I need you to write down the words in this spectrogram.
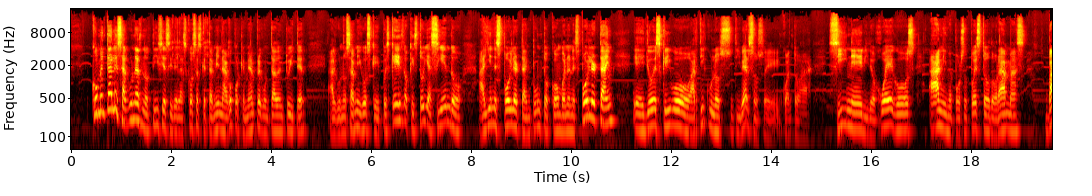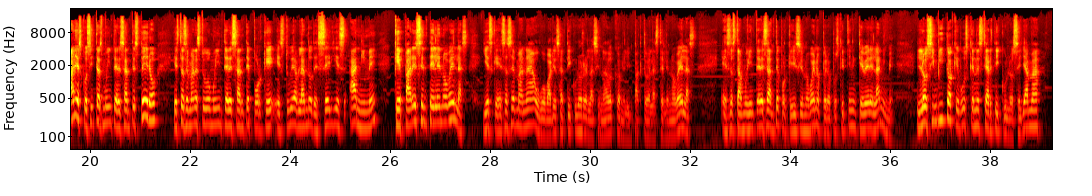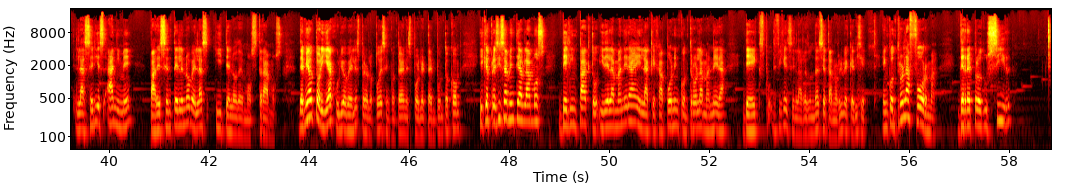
comentarles algunas noticias y de las cosas que también hago porque me han preguntado en Twitter algunos amigos que pues qué es lo que estoy haciendo ahí en spoilertime.com. Bueno, en Spoilertime eh, yo escribo artículos diversos eh, en cuanto a cine, videojuegos, anime, por supuesto, doramas, varias cositas muy interesantes, pero esta semana estuvo muy interesante porque estuve hablando de series anime que parecen telenovelas. Y es que esa semana hubo varios artículos relacionados con el impacto de las telenovelas. Eso está muy interesante porque dice uno, bueno, pero pues ¿qué tienen que ver el anime? Los invito a que busquen este artículo. Se llama Las series anime parecen telenovelas y te lo demostramos. De mi autoría, Julio Vélez, pero lo puedes encontrar en spoilertime.com y que precisamente hablamos del impacto y de la manera en la que Japón encontró la manera de, fíjense la redundancia tan horrible que dije, encontró la forma de reproducir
